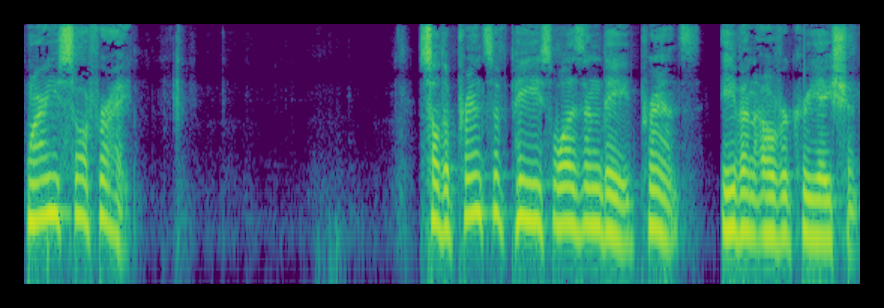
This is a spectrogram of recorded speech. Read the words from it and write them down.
Why are you so afraid? So the Prince of Peace was indeed Prince, even over creation.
